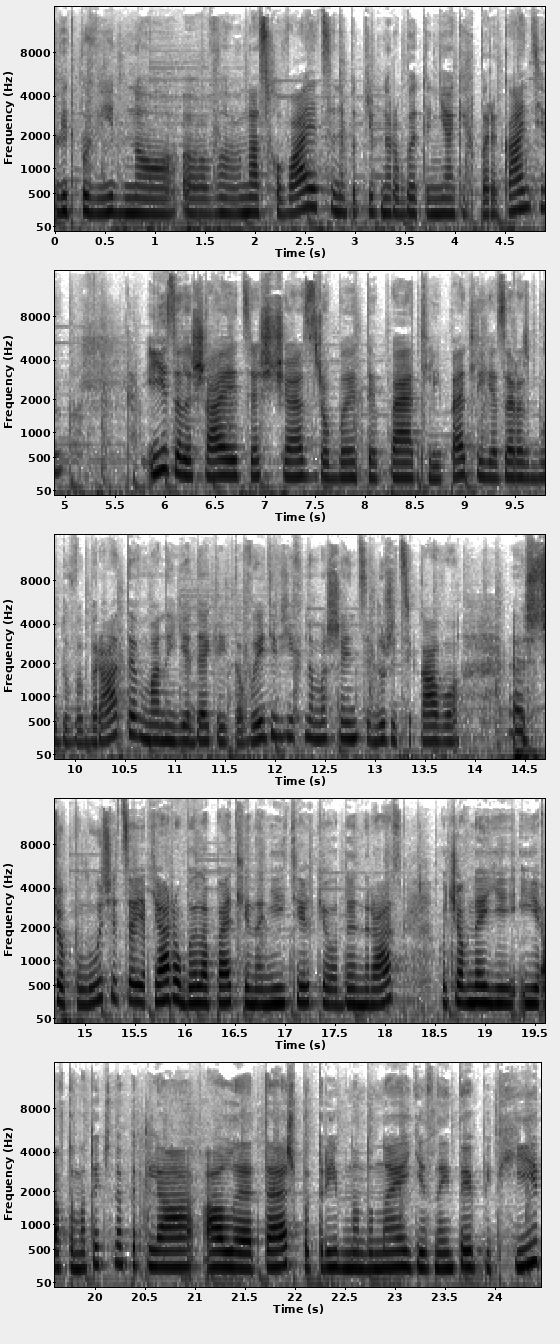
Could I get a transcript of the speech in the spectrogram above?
Відповідно, е, вона сховається, не потрібно робити ніяких перекантів. І залишається ще зробити петлі. Петлі я зараз буду вибирати. В мене є декілька видів їх на машинці. Дуже цікаво, е, що вийде. Я робила петлі на ній тільки один раз, хоча в неї і автоматична петля, але теж потрібно до неї знайти підхід.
